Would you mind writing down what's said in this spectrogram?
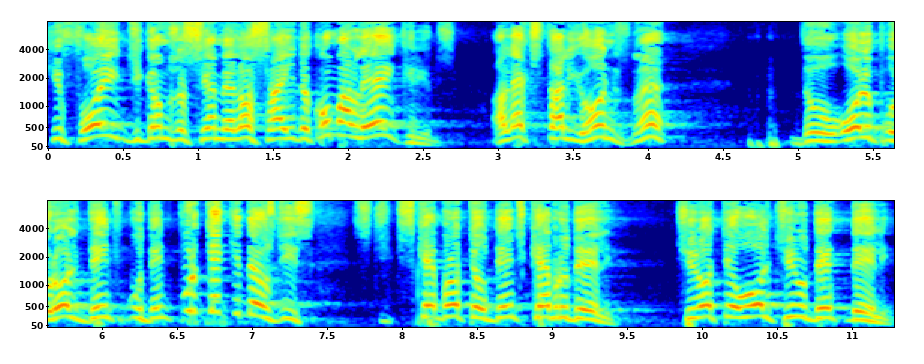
que foi, digamos assim, a melhor saída, como a lei, queridos. Alex Taliones, não é? Do olho por olho, dente por dente. Por que, que Deus disse? Se quebrou teu dente, quebra o dele. Tirou teu olho, tira o dente dele.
